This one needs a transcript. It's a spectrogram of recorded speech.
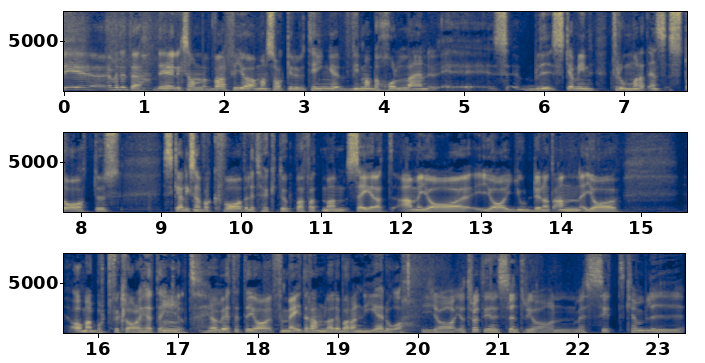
Det är, jag vet inte. Det är liksom, varför gör man saker och ting? Vill man behålla en... eh, Bli, ska min, tror man att ens status ska liksom vara kvar väldigt högt upp bara för att man säger att ah, men jag, jag gjorde något annat. Jag, ja, man bortförklarar helt enkelt. Jag vet inte, jag, för mig ramlade det bara ner då. Ja, jag tror att det slentrianmässigt kan bli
